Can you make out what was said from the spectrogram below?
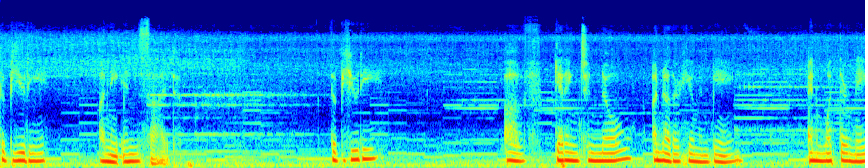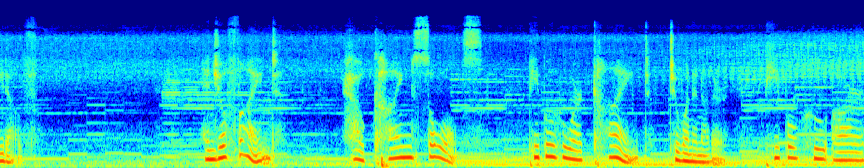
the beauty on the inside the beauty of getting to know another human being and what they're made of. And you'll find how kind souls, people who are kind to one another, people who are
